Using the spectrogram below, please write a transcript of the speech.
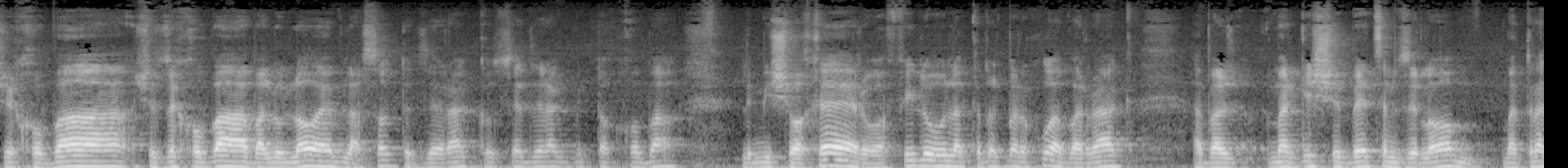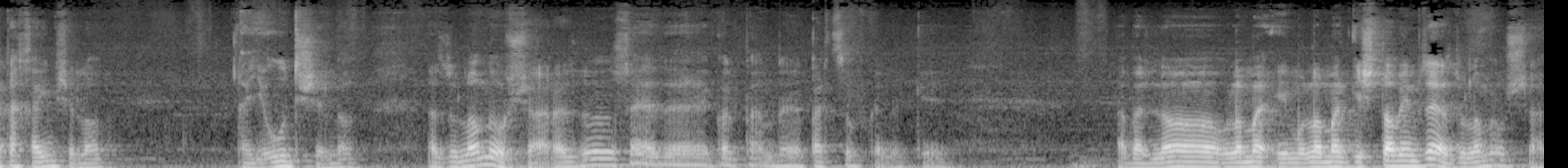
שחובה, שזה חובה, אבל הוא לא אוהב לעשות את זה, רק עושה את זה רק מתוך חובה למישהו אחר, או אפילו לקדוש ברוך הוא, אבל רק, אבל מרגיש שבעצם זה לא מטרת החיים שלו, הייעוד שלו, אז הוא לא מאושר, אז הוא עושה את זה כל פעם בפרצוף כזה. כי... אבל לא, הוא לא, אם הוא לא מרגיש טוב עם זה, אז הוא לא מאושר.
